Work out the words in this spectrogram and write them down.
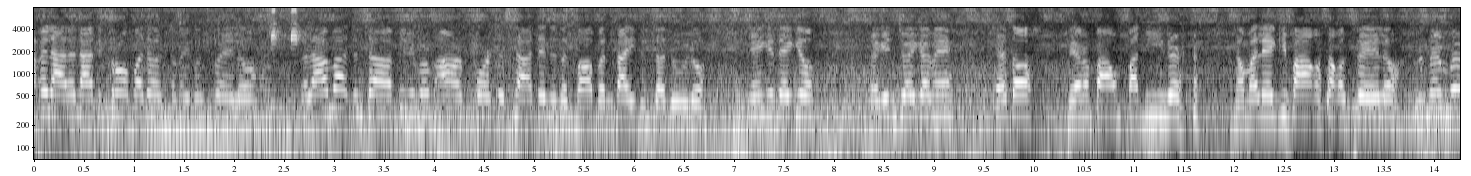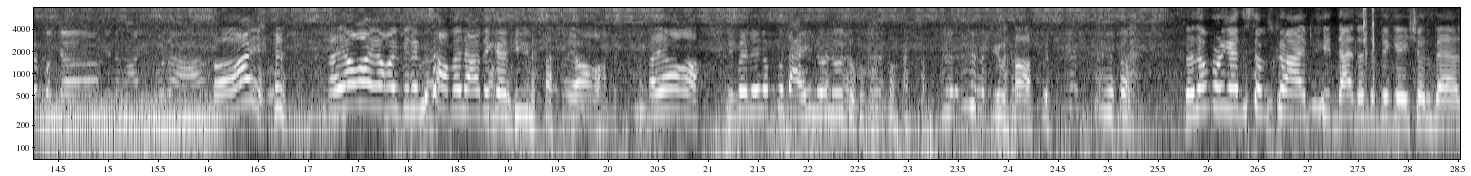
nakilala natin tropa doon sa may Consuelo. Salamat dun sa Philippine Armed Forces natin na nagbabantay dun sa dulo. Thank you, thank you. Nag-enjoy kami. Eto, meron pa akong pa-dinner. Namalegi pa ako sa Consuelo. Remember, pagka kinakain mo na, ha? Ay! Ayoko, ayoko pinag-usapan natin kanina. Ayoko. Ayoko. Iba na lang po tayo luluto ko. Grabe. So don't forget to subscribe, hit that notification bell.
